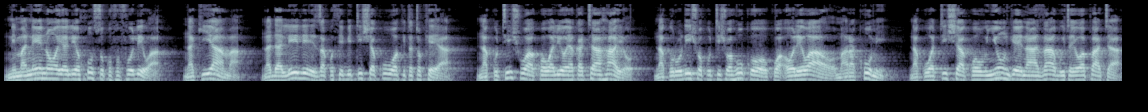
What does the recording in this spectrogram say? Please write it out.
ni maneno yaliyohusu kufufuliwa na kiyama na dalili za kuthibitisha kuwa kitatokea na kutishwa kwa walioyakataa hayo na kurudishwa kutishwa huko kwa ole wao mara kumi na kuwatisha kwa unyonge na adhabu itayowapata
